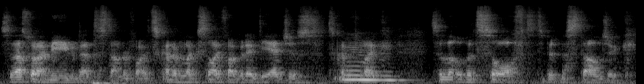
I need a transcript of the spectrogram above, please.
So that's what I mean about the stoner sci-fi. It's kind of like sci-fi without the edges. It's kind of like mm. it's a little bit soft. It's a bit nostalgic.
